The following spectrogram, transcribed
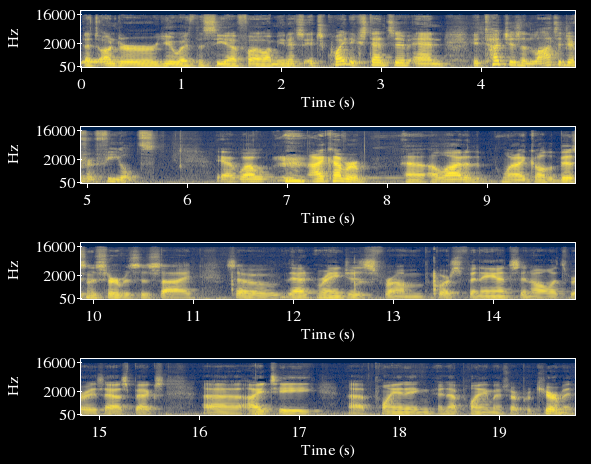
that's under you as the CFO? I mean, it's, it's quite extensive and it touches in lots of different fields. Yeah, well, I cover uh, a lot of the, what I call the business services side. So that ranges from, of course, finance and all its various aspects, uh, IT, uh, planning, uh, not planning, but sorry, procurement,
